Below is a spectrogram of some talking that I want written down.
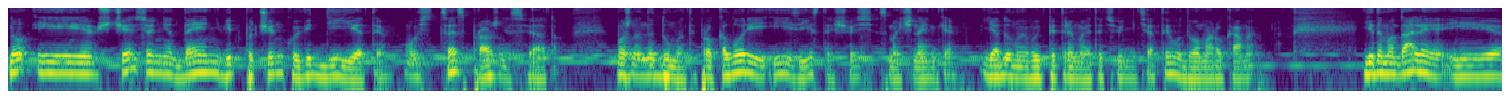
Ну і ще сьогодні день відпочинку від дієти. Ось це справжнє свято. Можна не думати про калорії і з'їсти щось смачненьке. Я думаю, ви підтримаєте цю ініціативу двома руками. Їдемо далі, і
